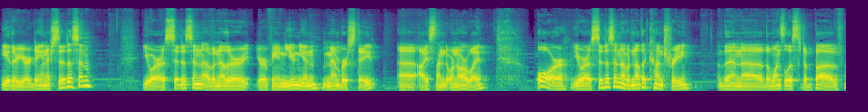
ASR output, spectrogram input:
Either you're a Danish citizen, you are a citizen of another European Union member state, uh, Iceland or Norway, or you are a citizen of another country than uh, the ones listed above,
